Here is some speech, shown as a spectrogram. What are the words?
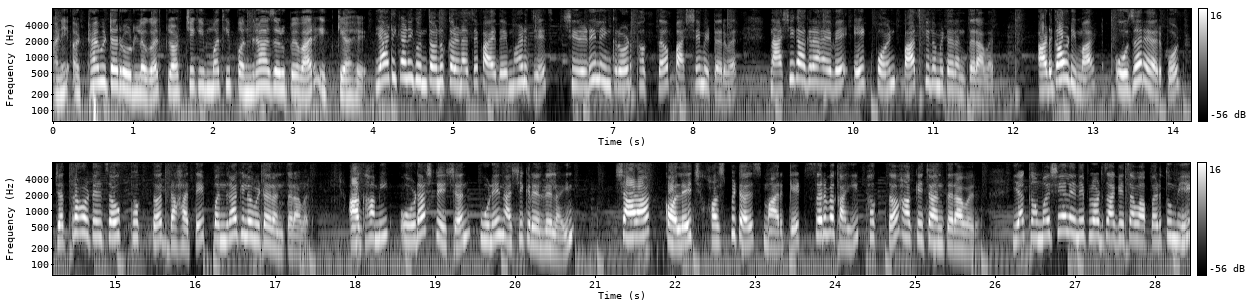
आणि अठरा मीटर रोड लगत प्लॉटची किंमत ही पंधरा हजार रुपये वार इतकी आहे. या ठिकाणी गुंतवणूक करण्याचे फायदे म्हणजेच शिर्डी लिंक रोड फक्त पाचशे मीटरवर. नाशिक आग्रा हायवे एक पॉईंट पाच किलोमीटर अंतरावर Adgaon DMart Ozar airport Jatra hotel chowk फक्त दहा ते पंधरा किलोमीटर अंतरावर. आगामी Odha station Pune Nashik railway line. शाळा कॉलेज हॉस्पिटल्स मार्केट सर्व काही फक्त हाकेच्या अंतरावर. या कमर्शियल एने प्लॉट जागेचा वापर तुम्ही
